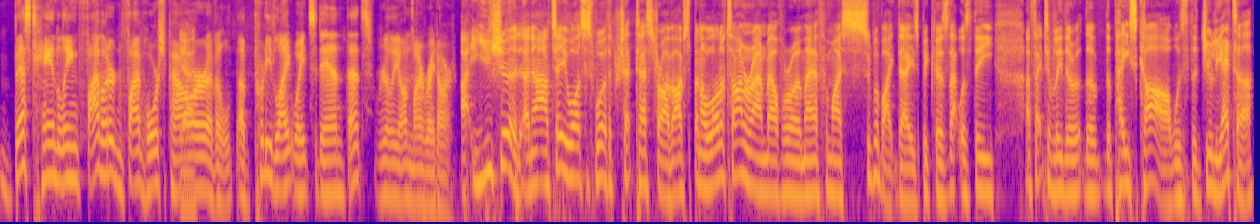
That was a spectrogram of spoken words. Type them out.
best handling, 505 horsepower of a, a pretty lightweight sedan. That's really on my radar. Uh, you should, and I'll tell you what, it's worth a t- test drive. I've spent a lot of time around Alfa Romeo for my superbike days because that was the effectively the the, the pace car was the Giulietta,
